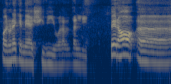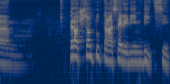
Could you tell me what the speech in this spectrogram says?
poi non è che ne esci vivo da, da lì, però, ehm, però ci sono tutta una serie di indizi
